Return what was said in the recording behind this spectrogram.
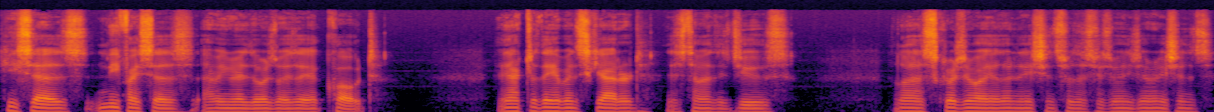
He says, Nephi says, having read the words of Isaiah, quote, And after they have been scattered, this time of the Jews, let us scourged by other nations for the space of many generations,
